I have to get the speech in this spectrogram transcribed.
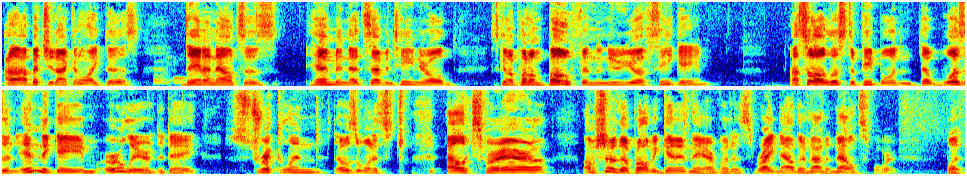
I, I bet you're not gonna like this. Dana announces him and that 17 year old is gonna put them both in the new UFC game. I saw a list of people in, that wasn't in the game earlier today. Strickland, that was the one. It's Alex Ferreira. I'm sure they'll probably get in there, but it's right now they're not announced for it. But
